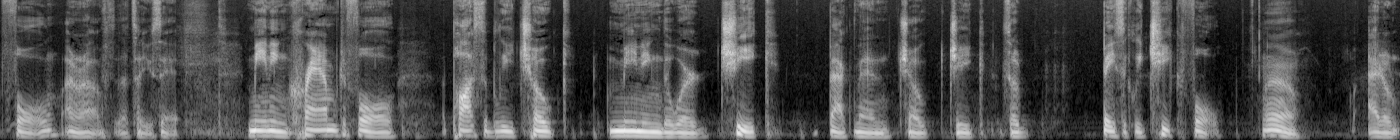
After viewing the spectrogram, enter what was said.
full. I don't know if that's how you say it, meaning crammed full. Possibly choke, meaning the word cheek. Back then, choke cheek. So basically, cheek full. Oh. I don't.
